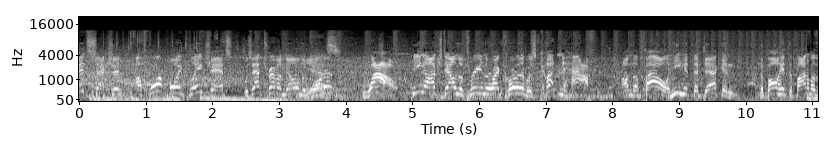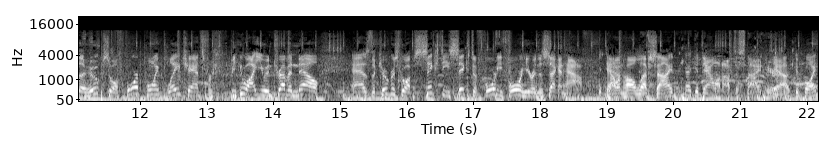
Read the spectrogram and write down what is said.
midsection. A four-point play chance. Was that Trevor Knell in the Yes. corner? Wow! He knocks down the three in the right corner that was cut in half on the foul. He hit the deck and the ball hit the bottom of the hoop, so a four-point play chance for BYU and Trevin Knell as the Cougars go up 66 to 44 here in the second half. Dallin Hall left side, Gotta get Dallin off the snide here. yeah, good point.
